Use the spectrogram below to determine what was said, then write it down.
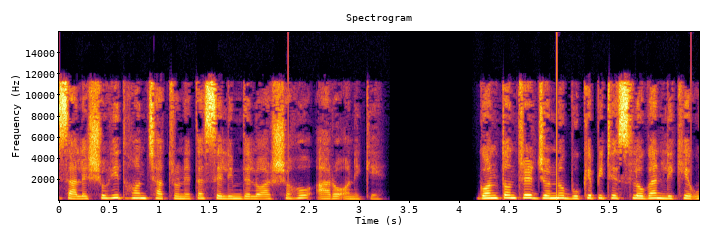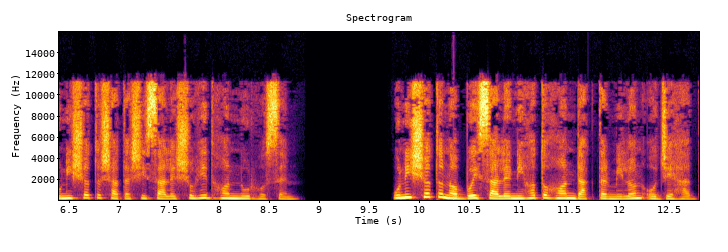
সালে শহীদ হন ছাত্রনেতা সেলিম দেলোয়ার সহ আরও অনেকে। গণতন্ত্রের জন্য বুকে পিঠে স্লোগান লিখে উনিশশত সালে শহীদ হন নূর হোসেন। উনিশশত সালে নিহত হন ডাক্তার মিলন ও জেহাদ।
